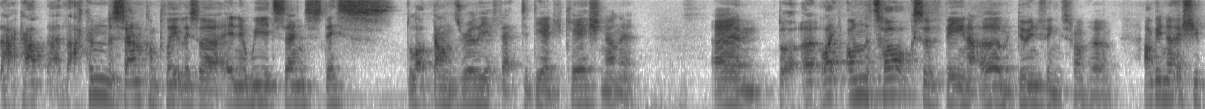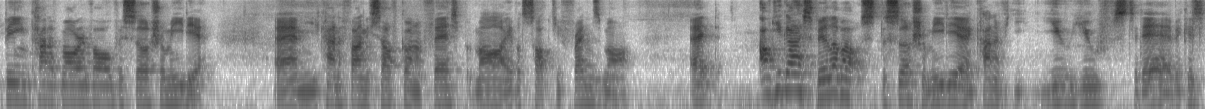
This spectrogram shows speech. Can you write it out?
I, can- I, I can understand completely. So in a weird sense, this lockdown's really affected the education, hasn't it? Um, but uh, like on the talks of being at home and doing things from home, I've noticed you've been kind of more involved with social media. Um, you kind of find yourself going on Facebook more, able to talk to your friends more. Uh, how do you guys feel about the social media and kind of you youths today? Because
